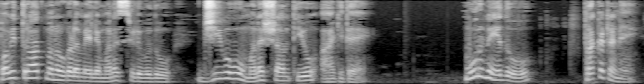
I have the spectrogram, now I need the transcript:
ಪವಿತ್ರಾತ್ಮನವುಗಳ ಮೇಲೆ ಮನಸ್ಸಿಡುವುದು ಜೀವವೂ ಮನಃಶಾಂತಿಯೂ ಆಗಿದೆ. ಮೂರನೆಯದು ಪ್ರಕಟಣೆ.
